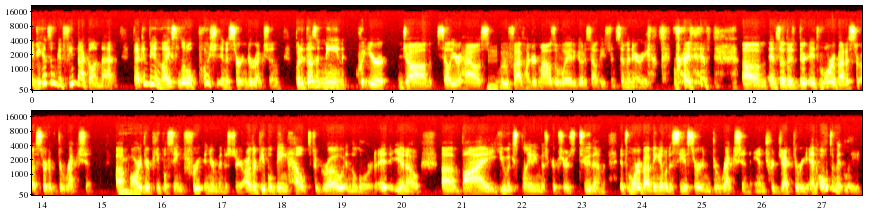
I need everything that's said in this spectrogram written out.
if you get some good feedback on that, that can be a nice little push in a certain direction, but it doesn't mean quit your job, sell your house, mm. move 500 miles away to go to Southeastern Seminary, right? um, and so there, it's more about a, a sort of direction. Uh, mm-hmm. Are there people seeing fruit in your ministry? Are there people being helped to grow in the Lord? It, you know, uh, by you explaining the scriptures to them. It's more about being able to see a certain direction and trajectory. And ultimately,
